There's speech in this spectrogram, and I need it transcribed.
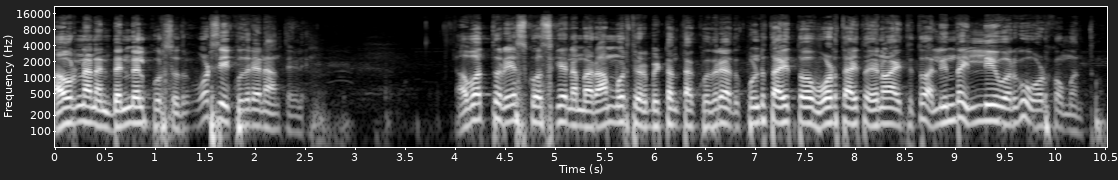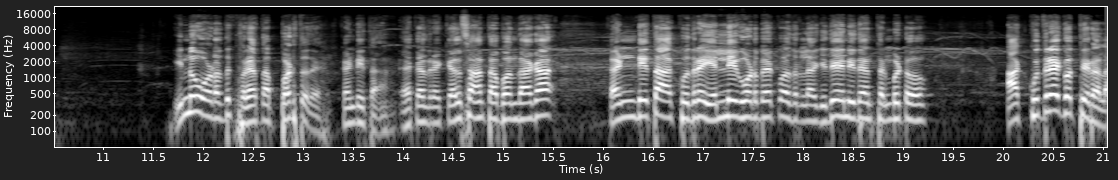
ಅವ್ರನ್ನ ನನ್ನ ಬೆನ್ಮೇಲೆ ಕೂರಿಸಿದ್ರು. ಓಡಿಸಿ ಕುದುರೆನ ಅಂತೇಳಿ. ಅವತ್ತು ರೇಸ್ ಕೋಸ್ಗೆ ನಮ್ಮ ರಾಮಮೂರ್ತಿ ಅವ್ರು ಬಿಟ್ಟಂಥ ಕುದುರೆ, ಅದು ಕುಂಡ್ತಾ ಇತ್ತೋ, ಓಡ್ತಾ ಇತ್ತೋ, ಏನೋ ಆಯ್ತಿತ್ತು, ಅಲ್ಲಿಂದ ಇಲ್ಲಿವರೆಗೂ ಓಡ್ಕೊಂಬಂತು. ಇನ್ನೂ ಓಡೋದಕ್ಕೆ ಪ್ರಯತ್ನ ಪಡ್ತದೆ, ಖಂಡಿತ. ಯಾಕಂದರೆ ಕೆಲಸ ಅಂತ ಬಂದಾಗ ಖಂಡಿತ ಆ ಕುದುರೆ ಎಲ್ಲಿಗೆ ಓಡಬೇಕು ಅದ್ರಲ್ಲಿ ಇದೇನಿದೆ ಅಂತ ಅಂದ್ಬಿಟ್ಟು ಆ ಕುದುರೆ ಗೊತ್ತಿರಲ್ಲ.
